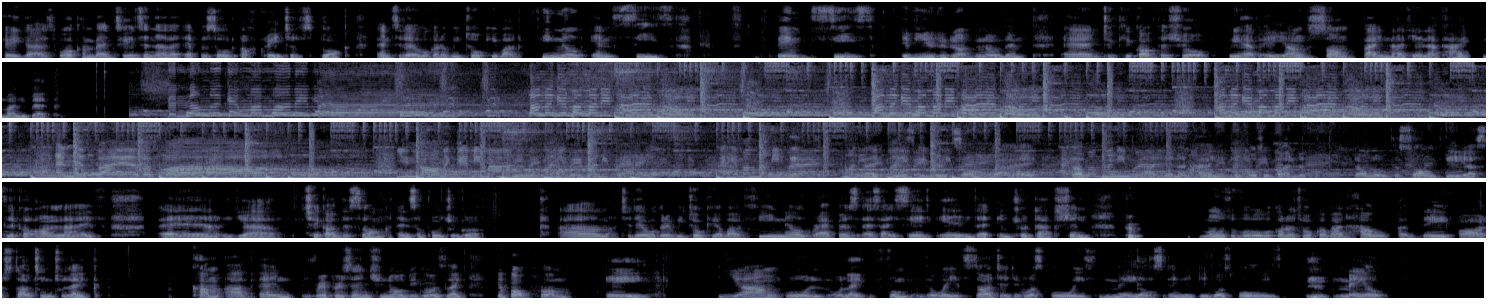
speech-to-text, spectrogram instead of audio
Hey guys, welcome back to yet another episode of Creatives Block. And today we're going to be talking about female MCs, FemCs, if you do not know them. And to kick off the show, we have a young song by Nadia Nakai, Money. Money You can also find download the song via Slikour OnLife. And yeah, check out the song and support your girl. Um, today we're going to be talking about female rappers, as I said in the introduction. Pr- most of all, we're going to talk about how uh, they are starting to like come up and represent, you know, because like hip hop from a young or, or like from the way it started, it was always males and it, it was always male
